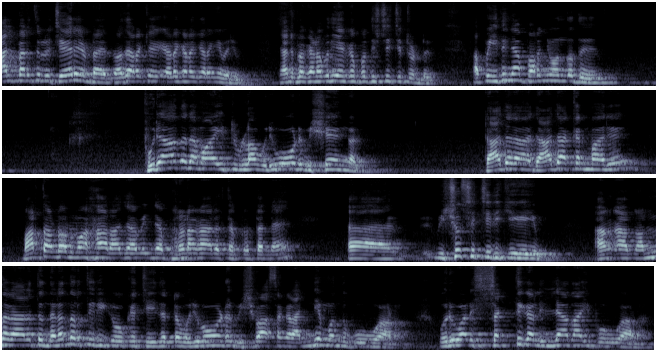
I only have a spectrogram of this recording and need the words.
ആൽമരത്തിൽ ഒരു ചേരയുണ്ടായിരുന്നു. അത് ഇറക്കി ഇടയ്ക്കിടയ്ക്ക് ഇറങ്ങി വരും. ഞാനിപ്പോൾ ഗണപതിയൊക്കെ പ്രതിഷ്ഠിച്ചിട്ടുണ്ട്. അപ്പോൾ ഇത് ഞാൻ പറഞ്ഞു വന്നത് പുരാതനമായിട്ടുള്ള ഒരുപാട് വിഷയങ്ങൾ. രാജ രാജാക്കന്മാർ മാർത്താണ്ഡവർ മഹാരാജാവിന്റെ ഭരണകാലത്തൊക്കെ തന്നെ വിശ്വസിച്ചിരിക്കുകയും അന്ന കാലത്ത് നിലനിർത്തിയിരിക്കുകയൊക്കെ ചെയ്തിട്ട് ഒരുപാട് വിശ്വാസങ്ങൾ അന്യം വന്നു പോവുകയാണ്. ഒരുപാട് ശക്തികൾ ഇല്ലാതായി പോവുകയാണ്.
